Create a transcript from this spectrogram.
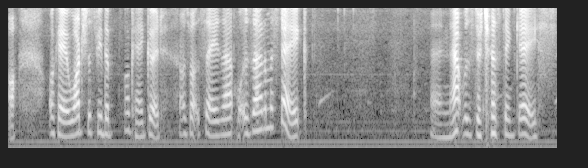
Okay, watch this be the. Okay, good. I was about to say, is that was that a mistake? And that was just in case.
